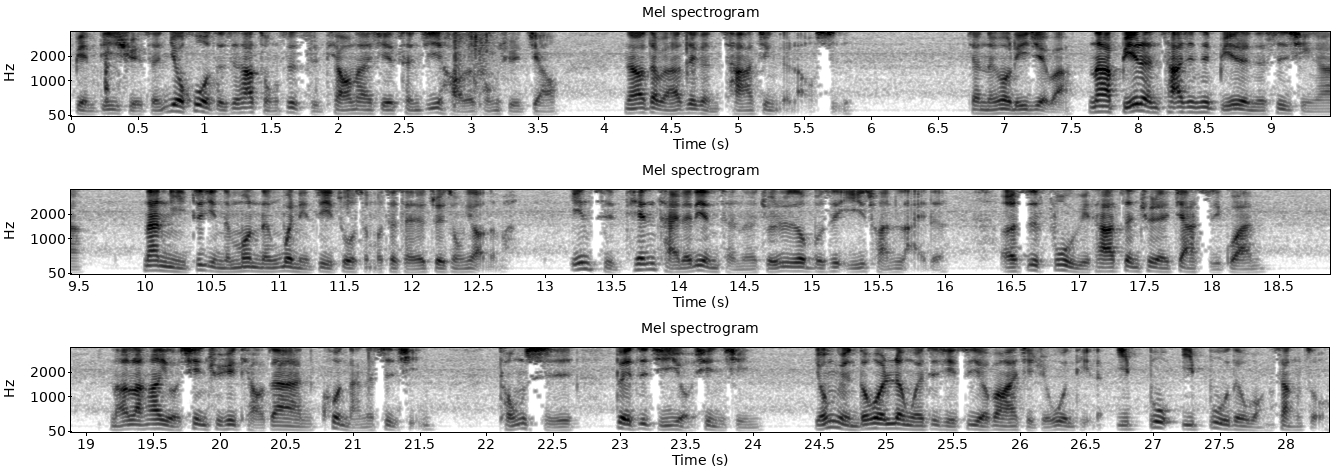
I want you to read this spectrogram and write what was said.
贬低学生，又或者是他总是只挑那些成绩好的同学教。”然后代表他是一个很差劲的老师，这样能够理解吧？那别人差劲是别人的事情啊，那你自己能不能为你自己做什么？这才是最重要的嘛。因此，天才的炼成呢，绝对都不是遗传来的，而是赋予他正确的价值观，然后让他有兴趣去挑战困难的事情，同时对自己有信心，永远都会认为自己是有办法解决问题的，一步一步的往上走，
